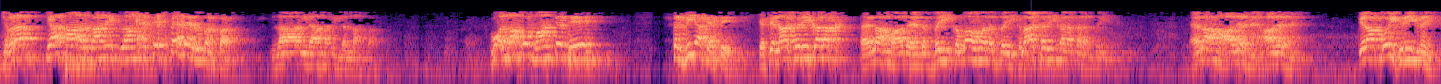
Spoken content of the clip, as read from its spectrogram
جھگڑا کیا تھا ارکان اسلام میں سے پہلے رکن پر؟ لا الہ الا اللہ پر۔ وہ اللہ کو مانتے تھے، تلبیہ کہتے۔ کہتے، لا شریک الک اللہ، ہم حاضر ہیں، لبیک اللہ لبیک، لا شریک الک لبیک۔ اللہ، ہم حاضر ہیں حاضر ہیں۔ تیرا کوئی شریک نہیں۔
